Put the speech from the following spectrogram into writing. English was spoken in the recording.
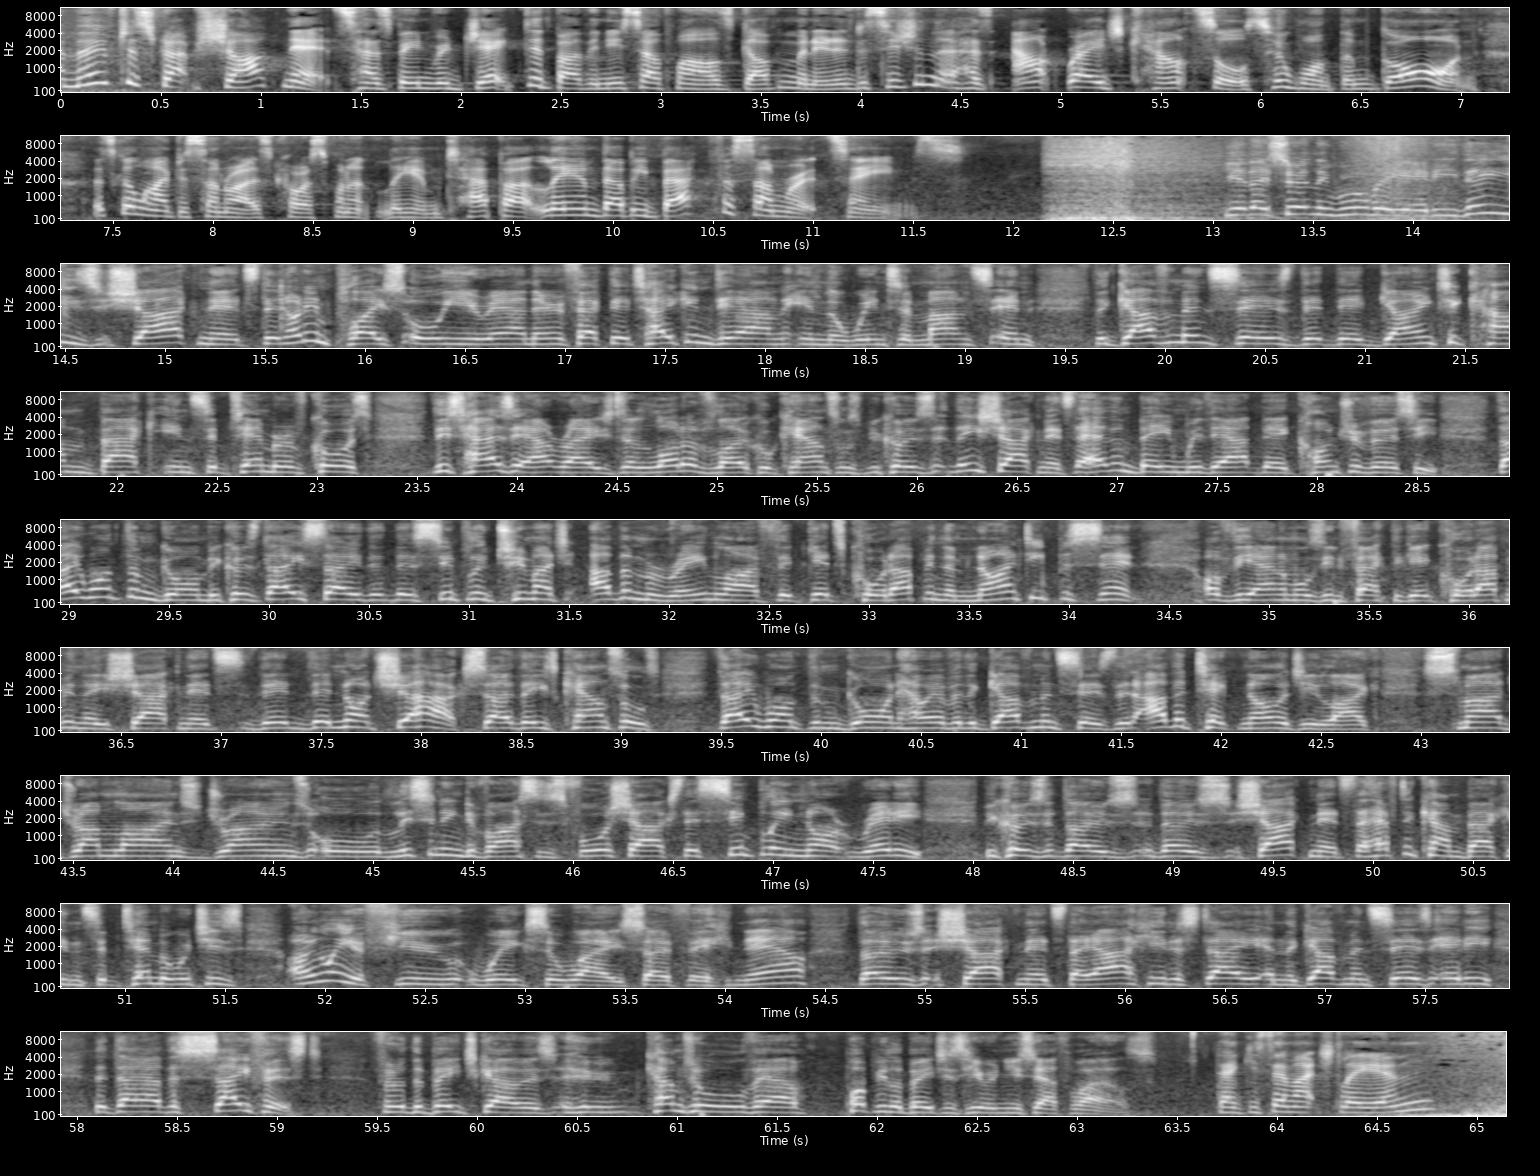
A move to scrap shark nets has been rejected by the New South Wales government in a decision that has outraged councils who want them gone. Let's go live to Sunrise correspondent Liam Tapper. Liam, they'll be back for summer, it seems. Yeah, they certainly will be, Eddie. These shark nets, they're not in place all year round. They're, in fact, they're taken down in the winter months. And the government says that they're going to come back in September. Of course, this has outraged a lot of local councils because these shark nets, they haven't been without their controversy. They want them gone because they say that there's simply too much other marine life that gets caught up in them. 90% of the animals, in fact, that get caught up in these shark nets, they're, they're not sharks. So these councils, they want them gone. However, the government says that other technology like smart drum lines, drones, or listening devices for sharks, they're simply not ready because those those shark nets they have to come back in September, which is only a few weeks away. So for now, those shark nets they are here to stay, and the government says, Eddie, that they are the safest for the beachgoers who come to all of our popular beaches here in New South Wales. Thank you so much, Liam.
